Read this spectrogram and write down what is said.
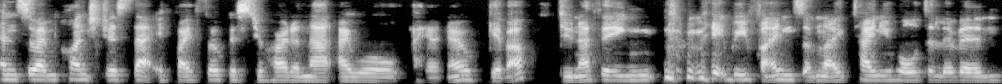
And so I'm conscious that if I focus too hard on that, I will, I don't know, give up, do nothing, maybe find some like tiny hole to live in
